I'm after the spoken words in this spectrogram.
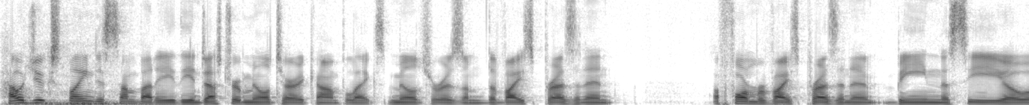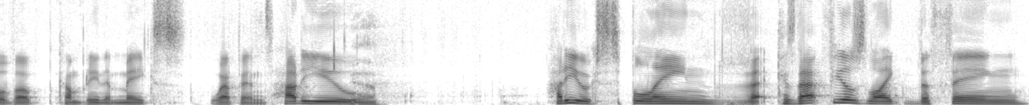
how would you explain to somebody the industrial military complex, militarism, the vice president, a former vice president being the CEO of a company that makes weapons? How do you yeah. how do you explain that? Because that feels like the thing.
